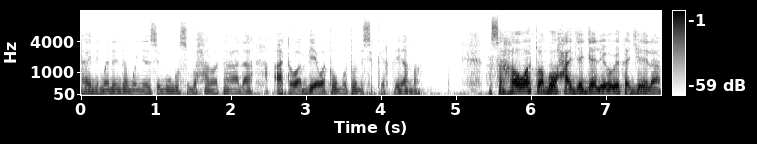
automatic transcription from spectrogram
Haya ni maneno ya mwenyezi mungu subhanahu wataala atawaambia watu wa motoni siku ya kiama sasa hao watu ambao hajaji aliyoweka jela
